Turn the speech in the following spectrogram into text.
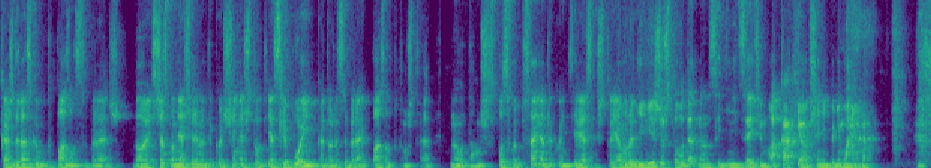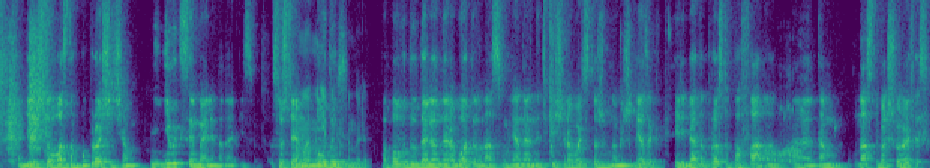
каждый раз как будто пазл собираешь. Но, если честно, у меня все время такое ощущение, что вот я слепой, который собирает пазл, потому что, ну, там еще способ описания такой интересный, что я вроде вижу, что вот это надо соединить с этим, а как, я вообще не понимаю. Надеюсь, что у вас там попроще, чем не в XML надо описывать. Слушайте, по поводу, по поводу удаленной работы у нас, у меня, наверное, на текущей работе тоже много железок, и ребята просто по фану, э, там у нас небольшой офис,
